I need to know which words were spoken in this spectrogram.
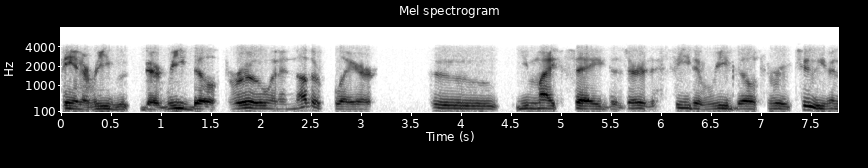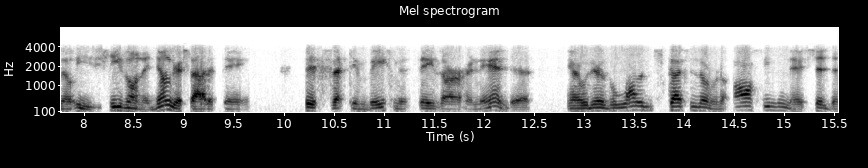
seeing a re, the rebuild through, and another player who you might say deserves to see the rebuild through too, even though he's he's on the younger side of things. This second baseman, Cesar Hernandez. You know, there's a lot of discussion over the off season that should the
